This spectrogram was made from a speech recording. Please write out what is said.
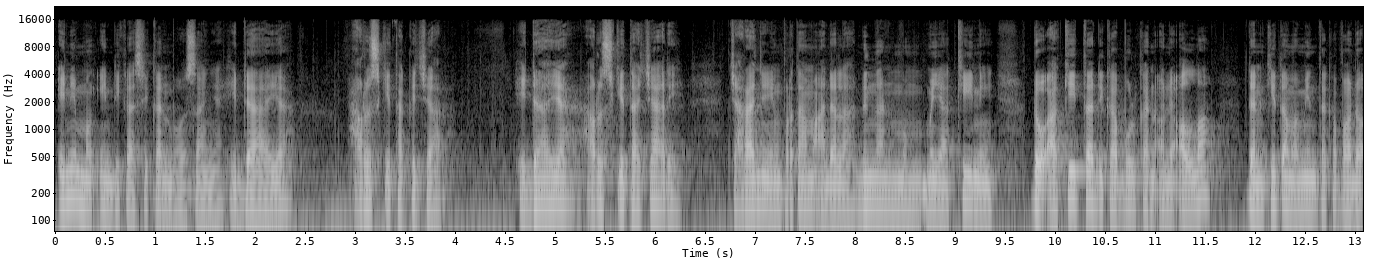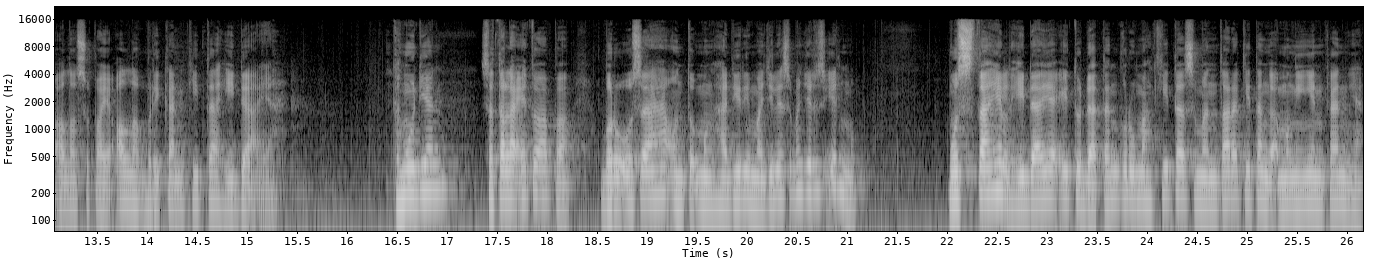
ini mengindikasikan bahwasanya hidayah harus kita kejar hidayah harus kita cari caranya yang pertama adalah dengan meyakini doa kita dikabulkan oleh Allah dan kita meminta kepada Allah supaya Allah berikan kita hidayah. Kemudian setelah itu apa? Berusaha untuk menghadiri majelis-majelis ilmu. Mustahil hidayah itu datang ke rumah kita sementara kita nggak menginginkannya.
